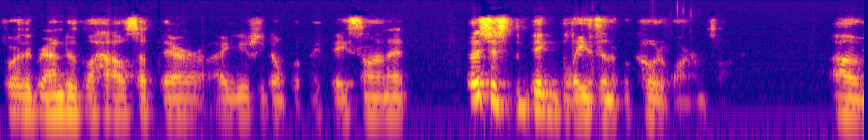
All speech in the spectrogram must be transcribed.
for the Grand Ducal House up there. I usually don't put my face on it, but it's just the big blazon of a coat of arms on it. Um,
